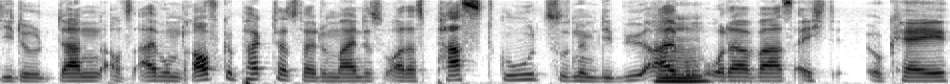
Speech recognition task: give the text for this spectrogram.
die du dann aufs Album draufgepackt hast, weil du meintest, oh, das passt gut zu einem Debütalbum, mhm. oder war es echt okay,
